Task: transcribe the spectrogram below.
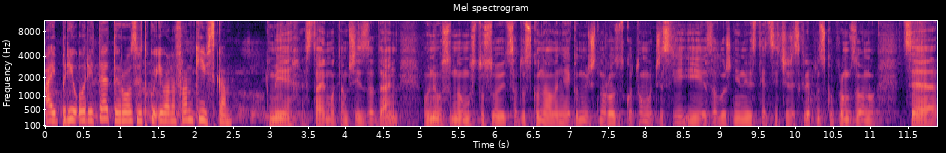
а й пріоритети розвитку Івано-Франківська. Ми ставимо там шість завдань. Вони в основному стосуються вдосконалення економічного розвитку, в тому числі і залучення інвестицій через Крипницьку промзону. Це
